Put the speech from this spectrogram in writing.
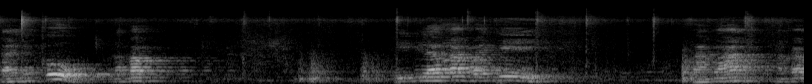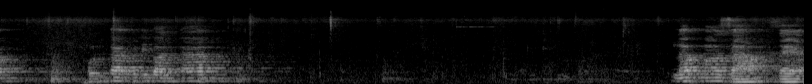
จ่ายเงินกู้นะครับปีที่แล้วตั้งไว้ที่สามล้านนะครับ ผลการปฏิบัติงานรับมาสามแสน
